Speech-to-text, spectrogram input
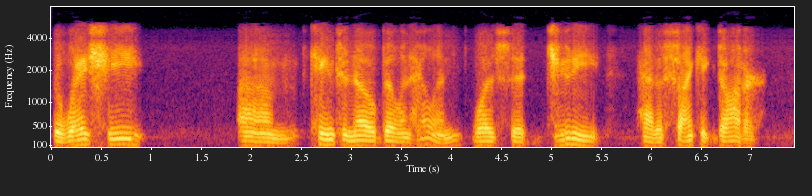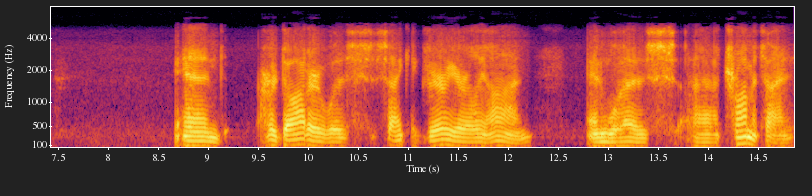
the way she um, came to know Bill and Helen was that Judy had a psychic daughter. And her daughter was psychic very early on and was uh, traumatized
